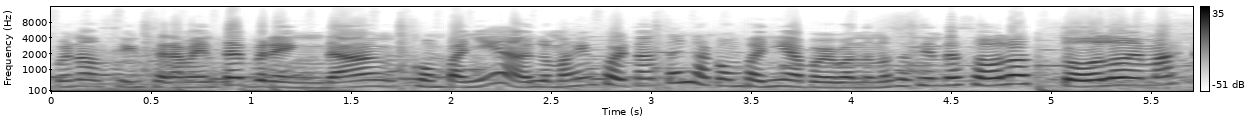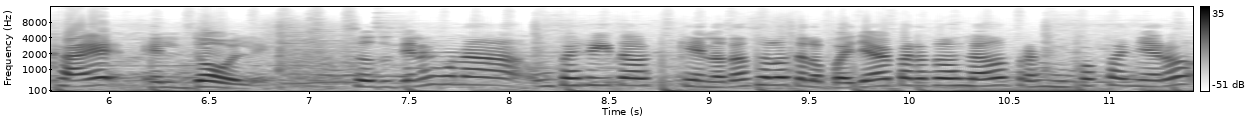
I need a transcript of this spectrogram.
Bueno, sinceramente brindan compañía. Lo más importante es la compañía, porque cuando uno se siente solo, todo lo demás cae el doble. O tú tienes un perrito que no tan solo te lo puede llevar para todos lados, pero es un compañero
